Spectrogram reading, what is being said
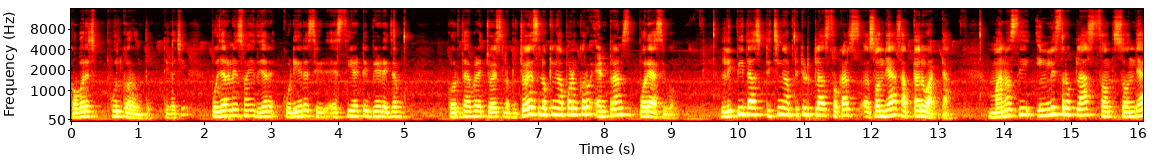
कवरेज फुल करूँ ठीक अच्छे पूजाराणी स्वाई दुई कोड़े S C R T BEd exam करूता बेल चॉइस लकिंग चॉइस लकिंग आपंकर एंट्रान्स पर आसो ଲିପି ଦାସ ଟିଚିଂ ଆପ୍ଟିଚ୍ୟୁଡ଼୍ କ୍ଲାସ୍ ସକାଳ ସନ୍ଧ୍ୟା ସାତଟାରୁ ଆଠଟା ମାନସୀ ଇଂଲିଶର କ୍ଲାସ୍ ସନ୍ଧ୍ୟା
